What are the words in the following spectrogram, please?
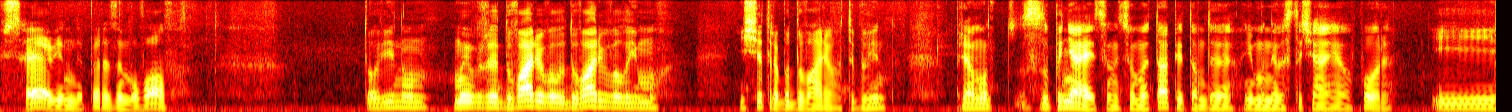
все, він не перезимував. То він он, ми вже доварювали, доварювали йому. І ще треба доварювати, бо він прямо зупиняється на цьому етапі, там, де йому не вистачає опори. І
